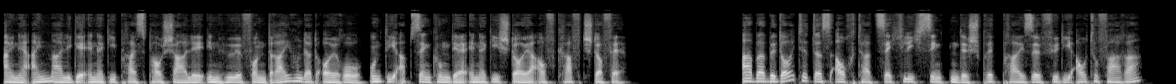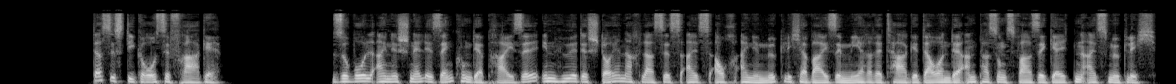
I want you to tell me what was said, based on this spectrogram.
eine einmalige Energiepreispauschale in Höhe von 300 Euro und die Absenkung der Energiesteuer auf Kraftstoffe. Aber bedeutet das auch tatsächlich sinkende Spritpreise für die Autofahrer? Das ist die große Frage. Sowohl eine schnelle Senkung der Preise in Höhe des Steuernachlasses als auch eine möglicherweise mehrere Tage dauernde Anpassungsphase gelten als möglich.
